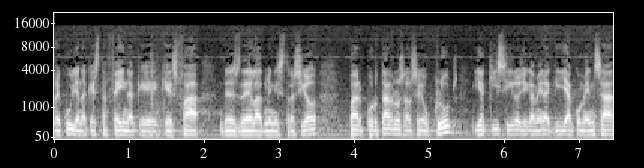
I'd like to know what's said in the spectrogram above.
recullen aquesta feina que, que es fa des de l'administració per portar-los als seus clubs i aquí sí, lògicament, aquí ja comença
